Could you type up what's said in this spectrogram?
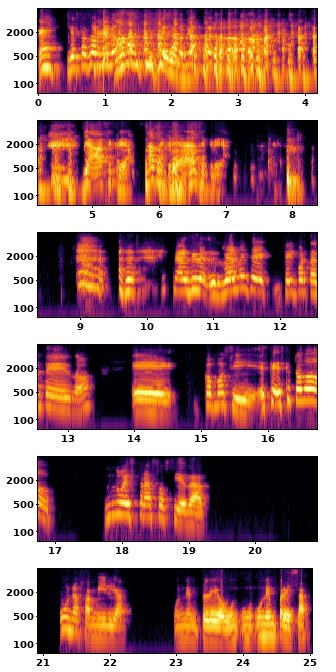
¿Eh? ¿Ya estás dormido? ¡Ay, qué ¿Ya dormido? Ya se crea, ya se crea, ya se crea. Realmente qué importante es, ¿no? Eh, como si, es que, es que todo nuestra sociedad, una familia, un empleo, un- un- una empresa,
